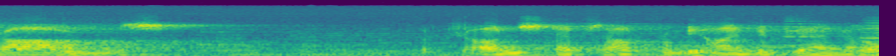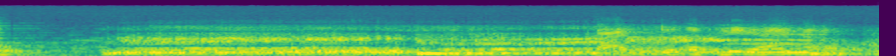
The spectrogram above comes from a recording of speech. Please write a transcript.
charms. But John steps out from behind the piano. Back to the piano.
